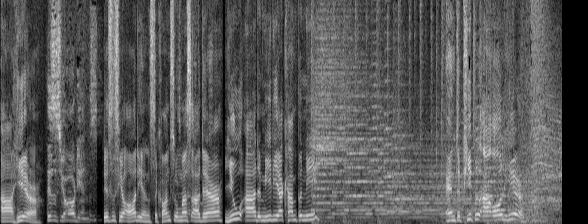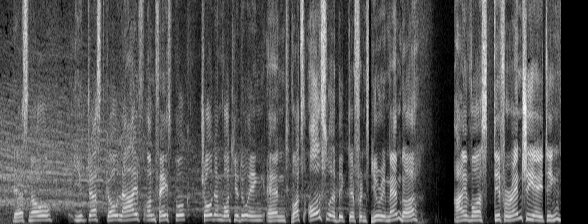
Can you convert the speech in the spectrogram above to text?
are here. This is your audience. This is your audience. The consumers are there. You are the media company. And the people are all here. There's no, you just go live on Facebook, show them what you're doing. And what's also a big difference, you remember I was differentiating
